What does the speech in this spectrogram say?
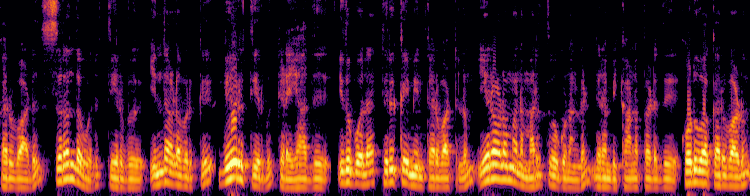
கருவாடு சிறந்த ஒரு தீர்வு. இந்த அளவிற்கு வேறு தீர்வு கிடையாது. இதுபோல திருக்கை மீன் கருவாட்டிலும் ஏராளமான மருத்துவ குணங்கள் நிரம்பி காணப்படுது. கொடுவா கருவாடும்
